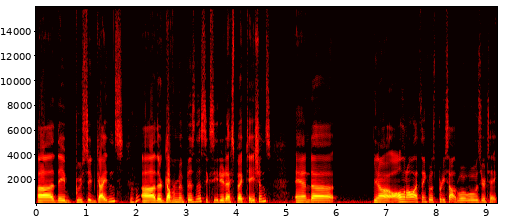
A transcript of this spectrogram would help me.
Uh, they boosted guidance. Mm-hmm. Uh, their government business exceeded expectations. And uh, you know, all in all, I think it was pretty solid. What, what, was your take?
